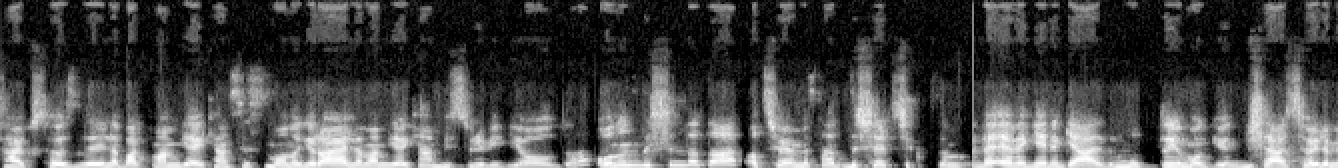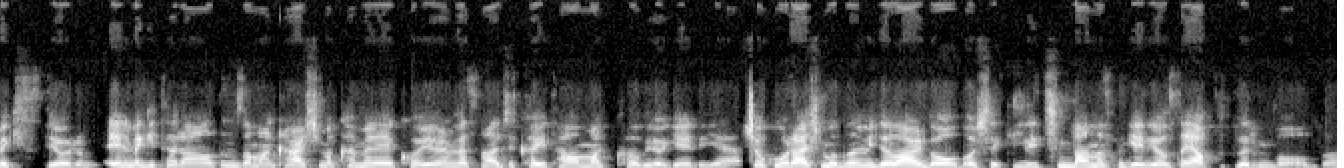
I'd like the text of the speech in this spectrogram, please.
şarkı sözleriyle bakmam gereken, sesimi ona göre ayarlamam gereken bir sürü video oldu. Onun dışında da atıyorum mesela dışarı çıktım ve eve geri geldim. Mutluyum o gün. Bir şeyler söylemek istiyorum. Elime gitarı aldığım zaman karşıma kameraya koyuyorum ve sadece kayıt almak kalıyor geriye. Çok uğraşmadığım videolar da oldu o şekilde. İçimden nasıl geliyorsa yaptıklarım da oldu.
